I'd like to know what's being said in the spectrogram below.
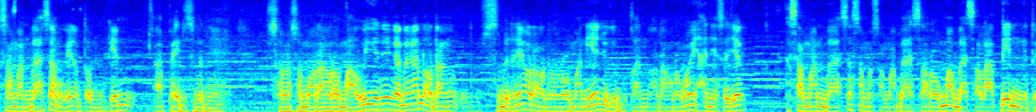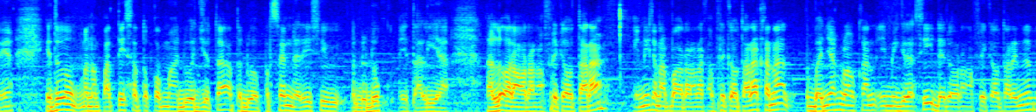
kesamaan bahasa mungkin atau mungkin apa ya disebutnya? Sama-sama orang Romawi gitu ya, karena kan orang sebenarnya orang-orang Romania juga bukan orang Romawi hanya saja kesamaan bahasa sama-sama bahasa Roma, bahasa Latin gitu ya. Itu menempati 1,2 juta atau 2 persen dari si penduduk Italia. Lalu orang-orang Afrika Utara, ini kenapa orang Afrika Utara? Karena banyak melakukan imigrasi dari orang Afrika Utara ini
